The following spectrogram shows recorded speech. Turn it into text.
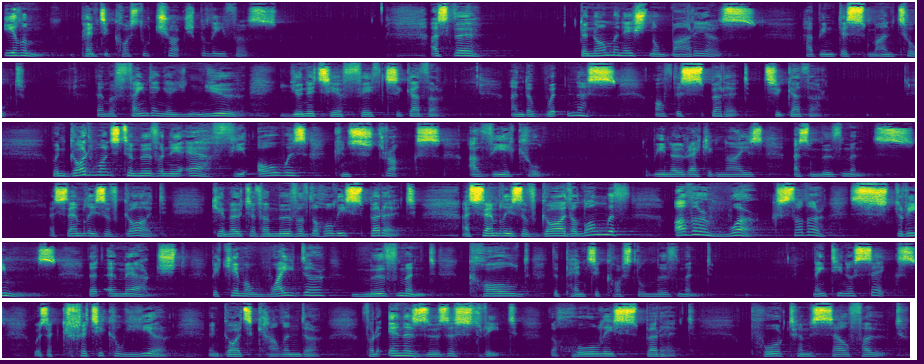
Elim Pentecostal church believers. As the Denominational barriers have been dismantled. Then we're finding a new unity of faith together and the witness of the Spirit together. When God wants to move on the earth, He always constructs a vehicle that we now recognize as movements. Assemblies of God came out of a move of the Holy Spirit. Assemblies of God, along with other works, other streams that emerged, became a wider movement called the Pentecostal movement. 1906 was a critical year in God's calendar, for in Azusa Street, the Holy Spirit poured himself out.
